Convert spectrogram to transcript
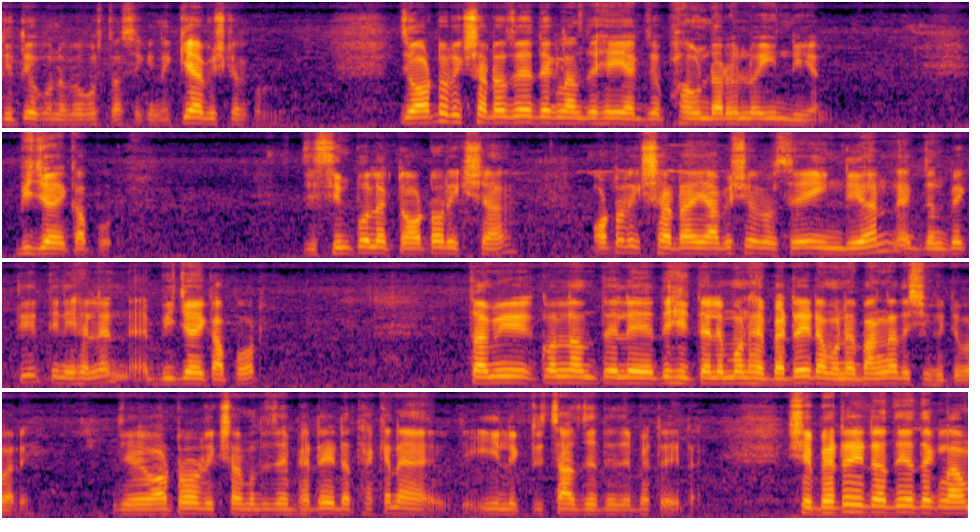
দ্বিতীয় কোনো ব্যবস্থা আছে কিনা? কে আবিষ্কার করল? যে অটো রিক্সাটা যে দেখলাম যে এই একজন ফাউন্ডার হলো ইন্ডিয়ান বিজয় কাপুর। যে সিম্পল একটা অটো রিক্সা অটো রিক্সাটাই আবিষ্কার করছে ইন্ডিয়ান একজন ব্যক্তি, তিনি হলেন বিজয় কাপুর। তো আমি করলাম তাহলে দেখি, তাহলে মনে হয় ব্যাটারিটা মনে হয় বাংলাদেশি হইতে পারে। যে অটো রিক্সার মধ্যে যে ব্যাটারিটা থাকে না ইলেকট্রিক চার্জে দেয় যে ব্যাটারিটা, সে ব্যাটারিটা দিয়ে দেখলাম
